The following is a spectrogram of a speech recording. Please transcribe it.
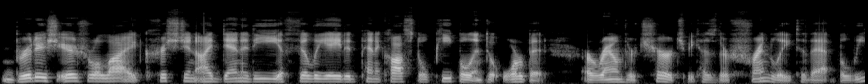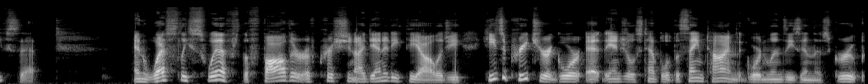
British Israelite Christian identity affiliated Pentecostal people into orbit around their church because they're friendly to that belief set. And Wesley Swift, the father of Christian identity theology, he's a preacher at, Gore, at Angelus Temple at the same time that Gordon Lindsay's in this group.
